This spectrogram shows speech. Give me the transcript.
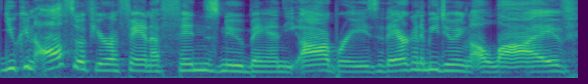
You can also, if you're a fan of Finn's new band, the Aubreys, they're going to be doing a live.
